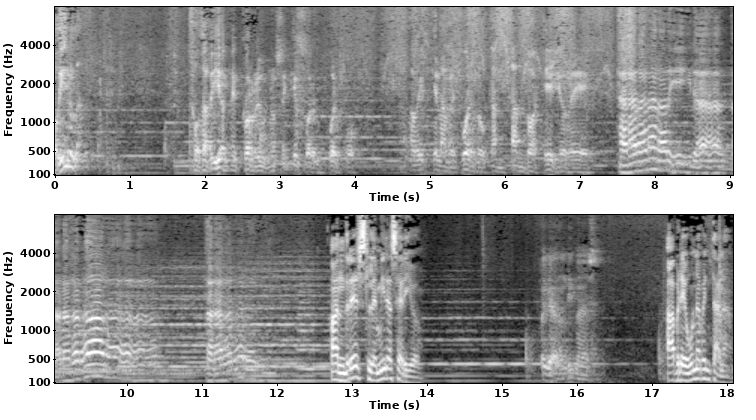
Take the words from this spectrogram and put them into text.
Oírla. Todavía me corre un no sé qué por el cuerpo a vez que la recuerdo cantando aquello de... Andrés le mira serio. Oiga, don Dimas, Abre una ventana.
